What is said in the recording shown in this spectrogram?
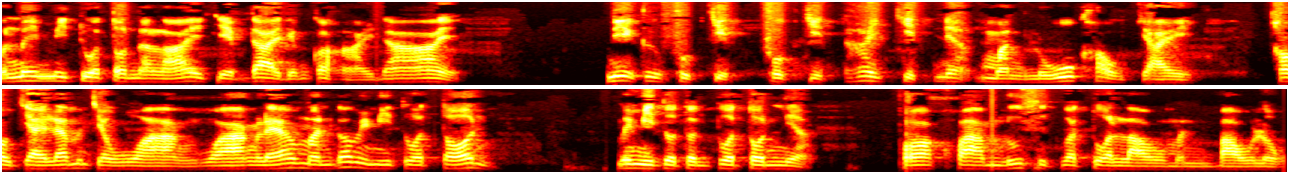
มันไม่มีตัวตนอะไร เจ็บได้เดี๋ยวมันก็หายได้ นี่คือฝึกจิต ฝึกจิตให้จิตเนี่ยมันรู้เข้าใจ เข้าใจแล้วมันจะวาง วางแล้วมันก็ไม่มีตัวตน ไม่มีตัวตนตัวตนเนี่ย พอความรู้สึกว่าตัวเรามันเบาลง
